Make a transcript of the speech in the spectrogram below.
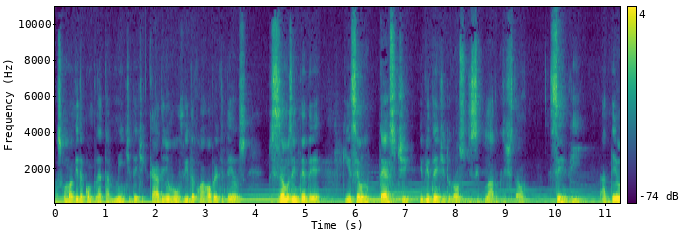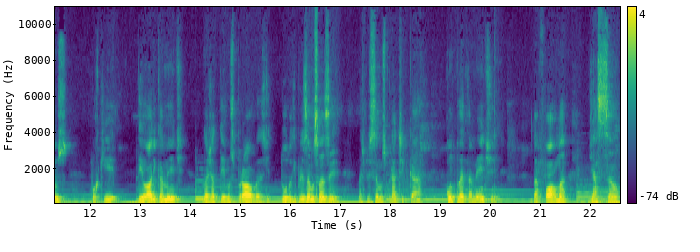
mas com uma vida completamente dedicada e envolvida com a obra de Deus. Precisamos entender que esse é um teste evidente do nosso discipulado cristão. Servir a Deus, porque teoricamente nós já temos provas de tudo que precisamos fazer. Nós precisamos praticar completamente da forma de ação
